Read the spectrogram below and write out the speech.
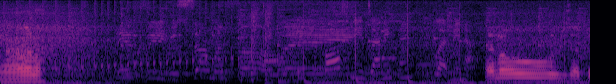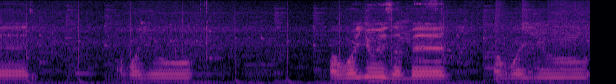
Voilà. If the boss needs How are you? How are you Isabelle? How are you?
